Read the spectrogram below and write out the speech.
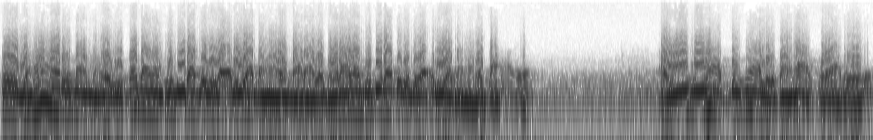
ဟိုယဟန်နာရမမဟုတ်ဘူးသောတာပန်ဖြစ်ပြီးတဲ့ပုဂ္ဂိုလ်အရိယတန်ခါလည်းပါတာပဲဒဂရဝဖြစ်ပြီးတဲ့ပုဂ္ဂိုလ်လည်းအရိယတန်ခါလည်းပါတာပဲအဝိဓိဟပိညာလို့တန်ခါခေါ်ရတယ်တဲ့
